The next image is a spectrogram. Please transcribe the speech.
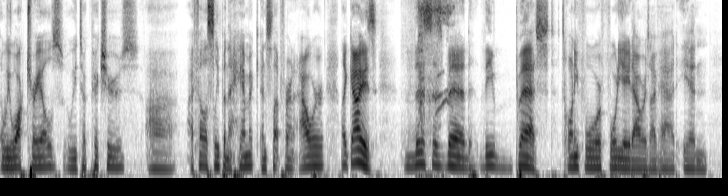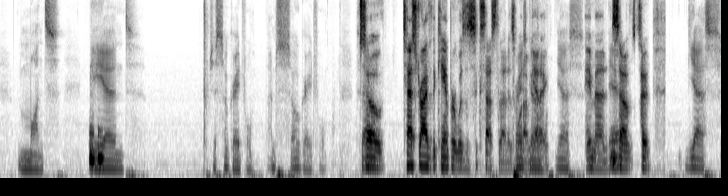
we walked trails. We took pictures. Uh, I fell asleep in the hammock and slept for an hour. Like, guys, this has been the best 24, 48 hours I've had in months. Mhm. And I'm just so grateful. I'm so grateful. So, test drive the camper was a success. Then is what I'm God. getting. Yes. Amen. Yeah. So so Yes.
